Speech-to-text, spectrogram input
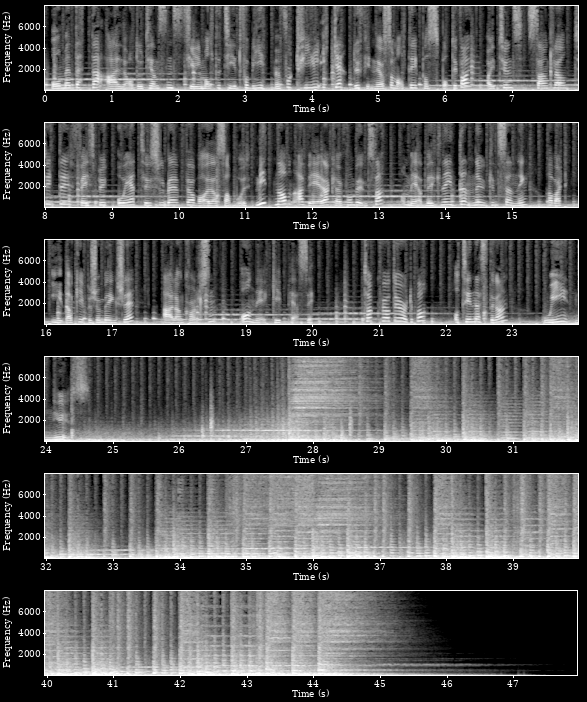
Og med dette er radiotjenestens tilmålte tid forbi. Men fortvil ikke, du finner oss som alltid på Spotify, iTunes, Soundcloud, Twitter, Facebook og i et trusselbrev fra Vara samboer. Mitt navn er Vera Kaufmann Brunstad, og medvirkende i denne ukens sending har vært Ida Kippersund Bringsli, Erland Karlsen og Neki Pesi. Takk for at du hørte på, og til neste gang, We News.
